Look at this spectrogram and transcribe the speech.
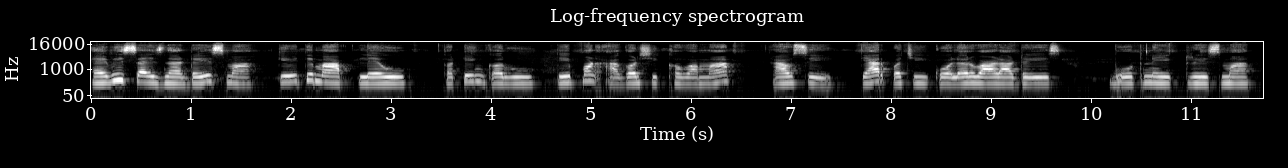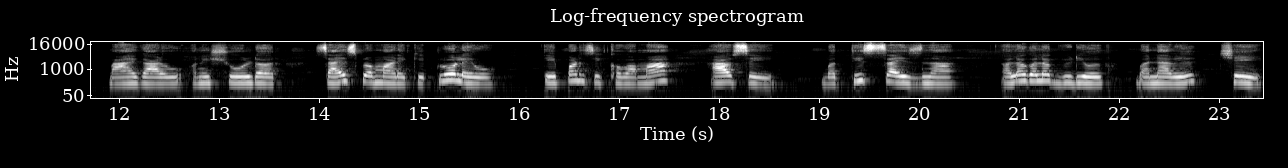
હેવી સાઇઝના ડ્રેસમાં કેવી રીતે માપ લેવું, કટિંગ કરવું તે પણ આગળ શીખવવામાં આવશે. ત્યાર પછી કોલરવાળા ડ્રેસ બોટનેક ડ્રેસમાં બાંય ગાળો અને શોલ્ડર સાઇઝ પ્રમાણે કેટલો લેવો તે પણ શીખવવામાં આવશે. બધી જ સાઇઝના અલગ અલગ વીડિયો બનાવેલ છે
